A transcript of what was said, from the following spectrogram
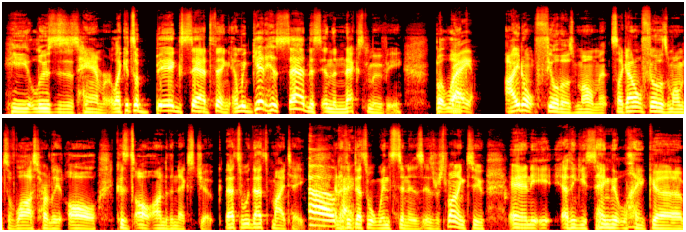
He loses his hammer. Like it's a big sad thing, and we get his sadness in the next movie. But like. right. I don't feel those moments. Like I don't feel those moments of loss hardly at all because it's all on to the next joke. That's what that's my take. Oh, And I think that's what Winston is is responding to. And he- I think he's saying that like uh,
